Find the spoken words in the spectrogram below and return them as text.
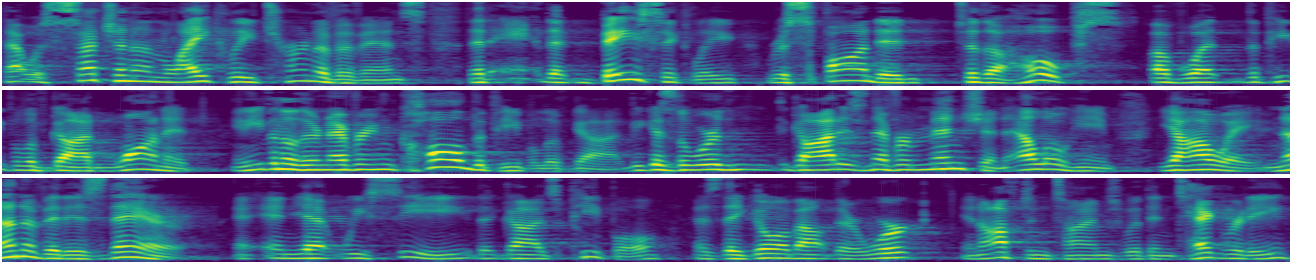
that was such an unlikely turn of events that, that basically responded to the hopes of what the people of God wanted. And even though they're never even called the people of God, because the word God is never mentioned, Elohim, Yahweh, none of it is there. And yet we see that God's people, as they go about their work, and oftentimes with integrity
